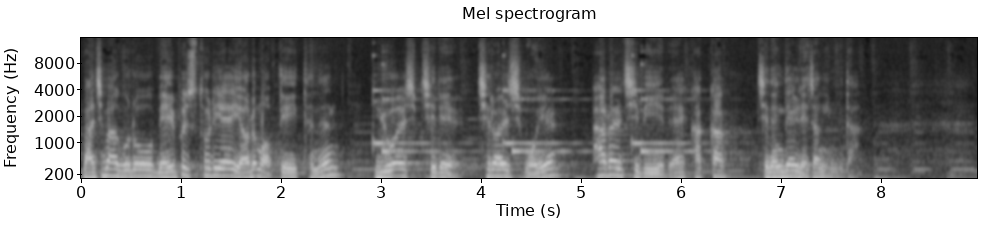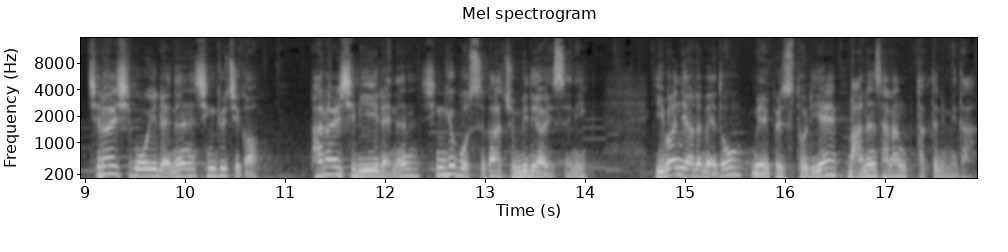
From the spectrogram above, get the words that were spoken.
마지막으로 메이플 스토리의 여름 업데이트는 6월 17일, 7월 15일, 8월 12일에 각각 진행될 예정입니다. 7월 15일에는 신규 직업, 8월 12일에는 신규 보스가 준비되어 있으니 이번 여름에도 메이플 스토리에 많은 사랑 부탁드립니다.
